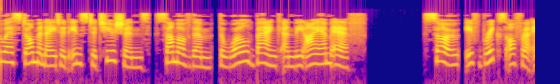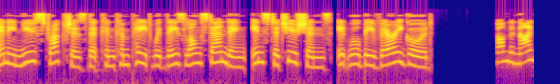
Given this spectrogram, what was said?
US-dominated institutions, some of them, the World Bank and the IMF. So, if BRICS offer any new structures that can compete with these long-standing, institutions, it will be very good. On 9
